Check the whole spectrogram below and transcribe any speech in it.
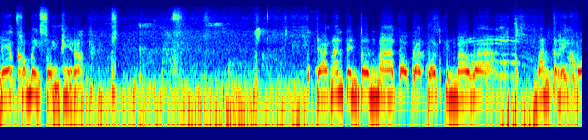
แล้วเขาไม่ส่งให้เรา จากนั้นเป็นต้นมาก็ปรากฏขึ้นมาว่ามันก็เลยขอ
